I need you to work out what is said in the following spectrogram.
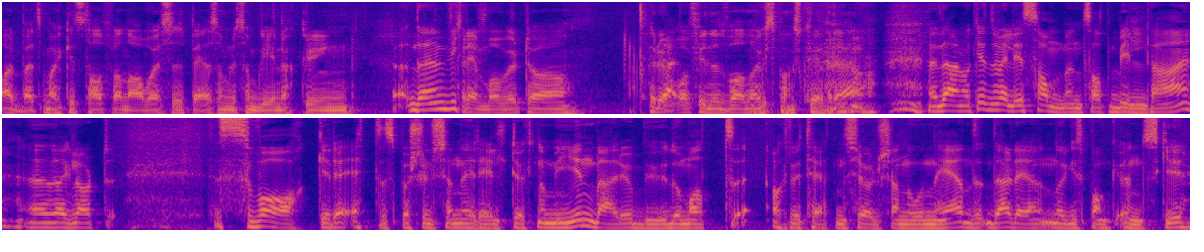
arbeidsmarkedstall fra Nav og SSB som liksom blir nøkkelen fremover til å prøve å finne ut hva Norges Bank skal gjøre? Ja. Det er nok et veldig sammensatt bilde her. Det er klart Svakere etterspørsel generelt i økonomien bærer jo bud om at aktiviteten kjøler seg noe ned. Det er det Norges Bank ønsker.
